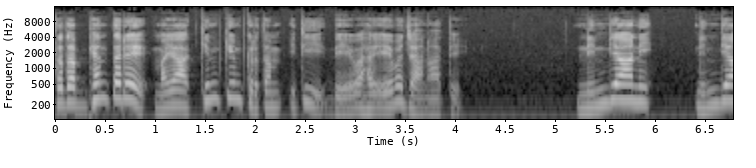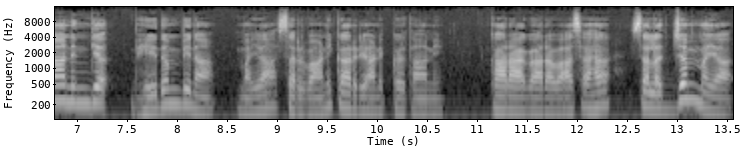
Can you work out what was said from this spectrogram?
तदभ्यन्तरे मया किम् किम् कृतम् इति देवः एव जानाति। निन्द्यानिन्द्यभेदम् विना मया सर्वाणि कार्याणि कृतानि। कारागारवासः सलज्जम् मया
